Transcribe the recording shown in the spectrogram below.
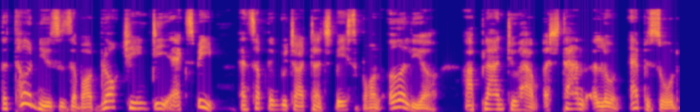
The third news is about blockchain DXB and something which I touched base upon earlier. I plan to have a standalone episode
